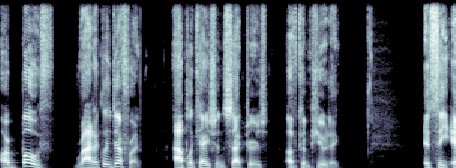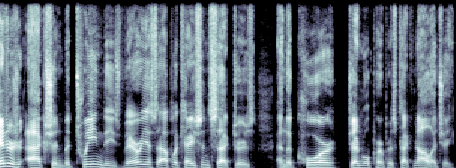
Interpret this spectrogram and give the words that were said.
are both radically different application sectors of computing. It's the interaction between these various application sectors and the core general purpose technology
